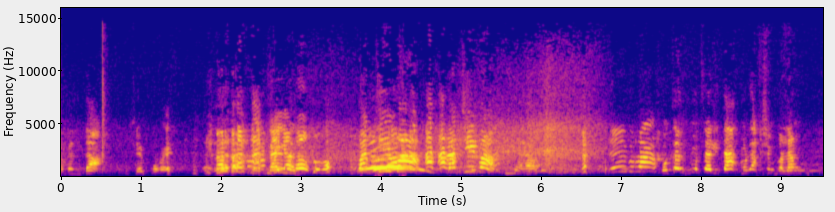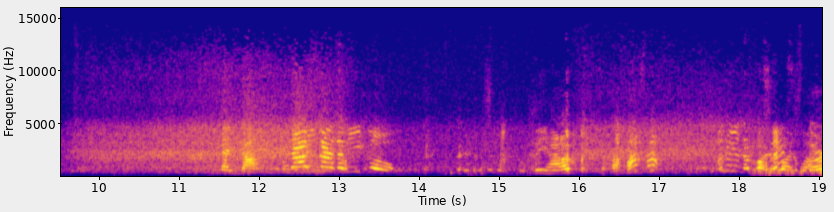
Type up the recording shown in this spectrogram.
Maganda. Siyempre. Kaya mo. Pachiba! Pachiba! Debra! Huwag kang magsalita. Mag-action ka lang. Laila? Laila, naligo. They have. Ano yun? Sister?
